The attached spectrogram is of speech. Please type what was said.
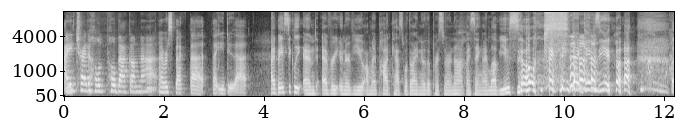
I try to hold pull back on that. I respect that that you do that. I basically end every interview on my podcast, whether I know the person or not, by saying I love you. So I think that gives you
